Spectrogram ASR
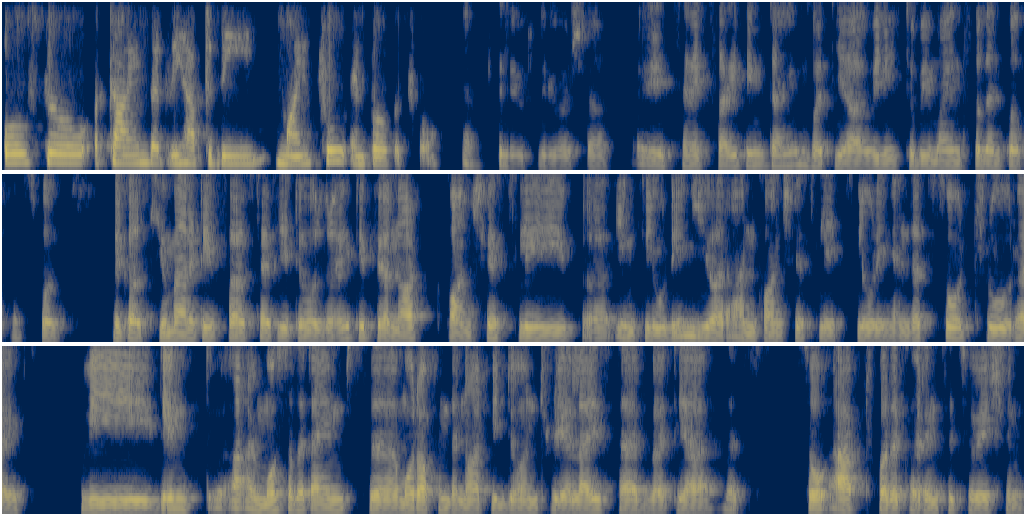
also a time that we have to be mindful and purposeful. Absolutely, Varsha. It's an exciting time, but yeah, we need to be mindful and purposeful because humanity first, as you told, right? If you're not consciously uh, including, you are unconsciously excluding. And that's so true, right? We didn't, uh, most of the times, uh, more often than not, we don't realize that. But yeah, that's so apt for the current situation.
